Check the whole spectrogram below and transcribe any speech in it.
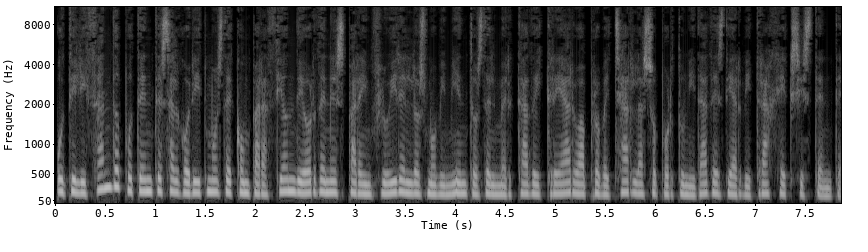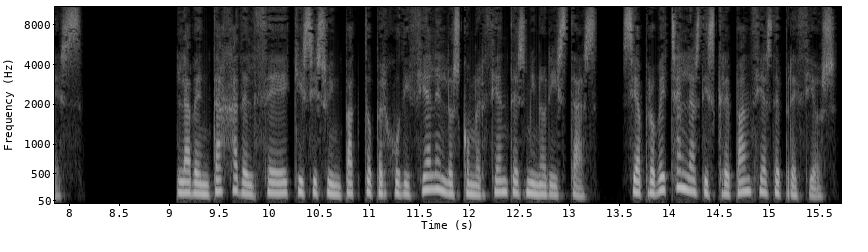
utilizando potentes algoritmos de comparación de órdenes para influir en los movimientos del mercado y crear o aprovechar las oportunidades de arbitraje existentes. La ventaja del CX y su impacto perjudicial en los comerciantes minoristas, se aprovechan las discrepancias de precios.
